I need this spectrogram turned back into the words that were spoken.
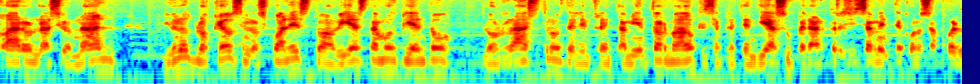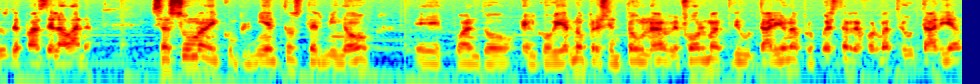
paro nacional y unos bloqueos en los cuales todavía estamos viendo los rastros del enfrentamiento armado que se pretendía superar precisamente con los acuerdos de paz de La Habana. Esa suma de incumplimientos terminó eh, cuando el gobierno presentó una reforma tributaria, una propuesta de reforma tributaria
